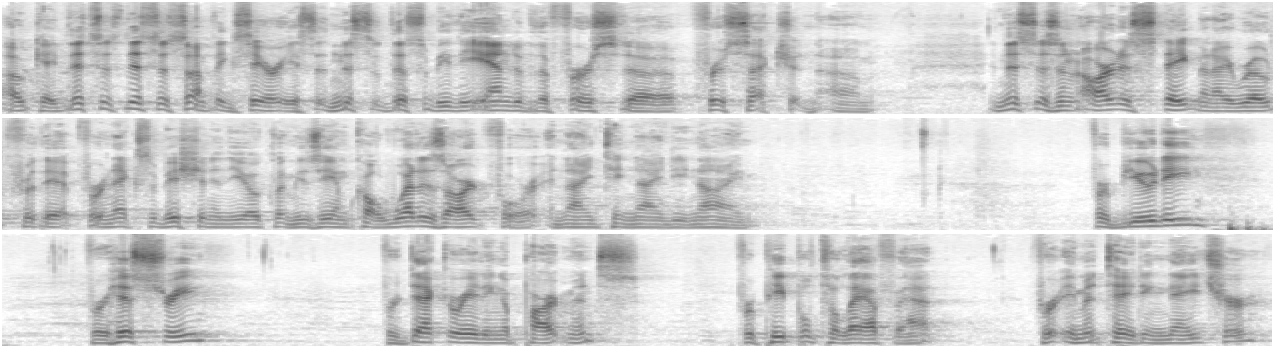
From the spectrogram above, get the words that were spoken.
okay, this is, this is something serious, and this, this will be the end of the first, uh, first section. Um, and this is an artist statement I wrote for, the, for an exhibition in the Oakland Museum called What is Art For in 1999. For beauty, for history, for decorating apartments, for people to laugh at, for imitating nature,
